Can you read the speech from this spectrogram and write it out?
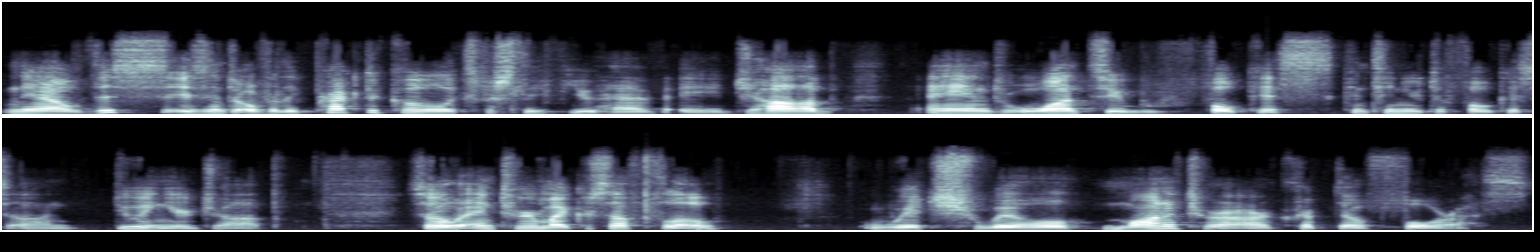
Now, this isn't overly practical, especially if you have a job and want to focus, continue to focus on doing your job. So enter Microsoft Flow, which will monitor our crypto for us.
